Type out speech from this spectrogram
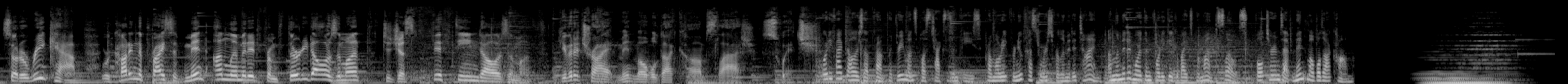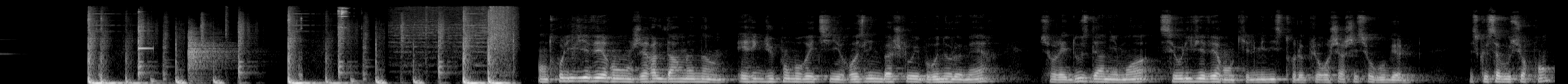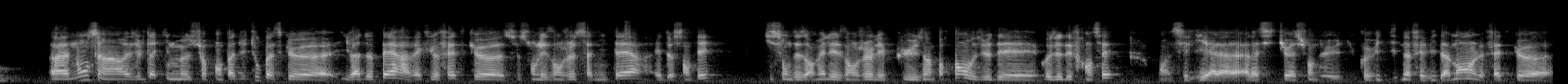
So to recap, we're cutting the price of Mint Unlimited from $30 a month to just $15 a month. Give it a try at mintmobile.com slash switch. $45 upfront for three months plus taxes and fees. Promo rate for new customers for limited time. Unlimited more than 40 gigabytes per month. Slows. Full terms at mintmobile.com. Entre Olivier Véran, Gérald Darmanin, Éric Dupont-Moretti, Roselyne Bachelot et Bruno Le Maire, sur les 12 derniers mois, c'est Olivier Véran qui est le ministre le plus recherché sur Google. Est-ce que ça vous surprend? Euh, non, c'est un résultat qui ne me surprend pas du tout parce que euh, il va de pair avec le fait que ce sont les enjeux sanitaires et de santé qui sont désormais les enjeux les plus importants aux yeux des, aux yeux des Français. C'est lié à la, situation du, du Covid-19 évidemment, le fait que euh,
